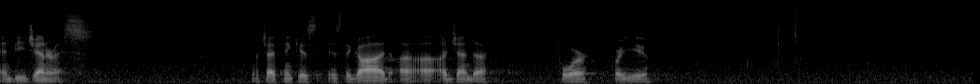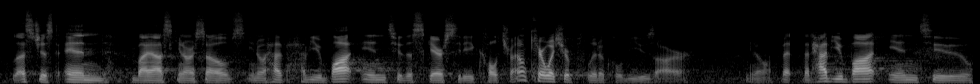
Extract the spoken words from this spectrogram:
and be generous which I think is, is the God uh, uh, agenda for, for you. Let's just end by asking ourselves, you know, have, have you bought into the scarcity culture? I don't care what your political views are, you know, but, but have you bought into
